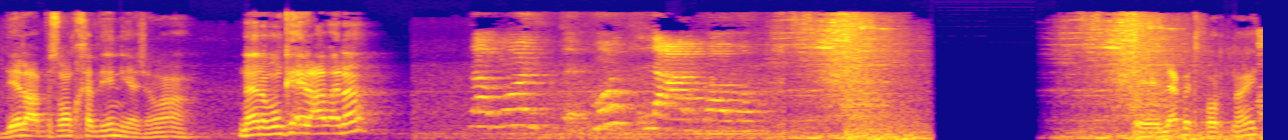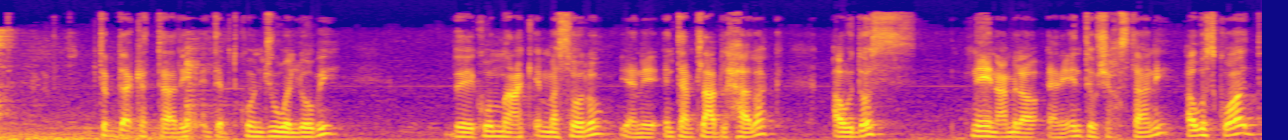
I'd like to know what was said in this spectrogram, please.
بدي ألعب بس ما مخليني يا جماعة. نانو ممكن ألعب أنا؟ لا مو مو تلعب آه، لعبة Fortnite بتبدأ كالتالي. أنت بتكون جوا اللوبي بيكون معك إما سولو يعني أنت عم تلعب لحالك أو duos اثنين عم يعني أنت وشخص ثاني أو squad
